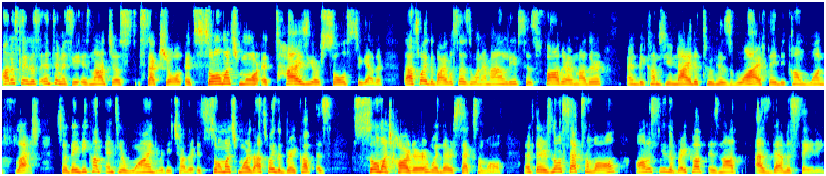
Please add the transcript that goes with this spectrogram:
honestly this intimacy is not just sexual. It's so much more. It ties your souls together. That's why the bible says when a man leaves his father and mother and becomes united to his wife, they become one flesh. So they become intertwined with each other. It's so much more. That's why the breakup is so much harder when there's sex involved. If there's no sex involved, honestly, the breakup is not as devastating.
